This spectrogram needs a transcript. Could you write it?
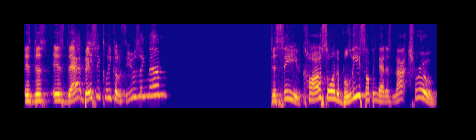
Is does is that basically confusing them? deceive, cause someone to believe something that is not true.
